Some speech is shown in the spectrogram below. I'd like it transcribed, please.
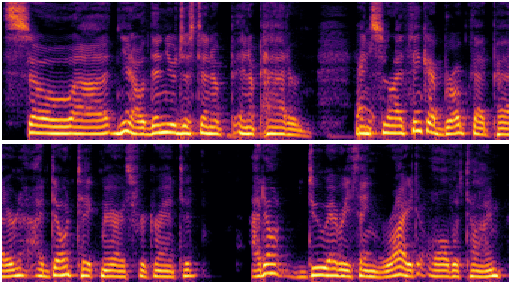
So uh, you know, then you're just in a in a pattern. Right. And so I think I broke that pattern. I don't take marriage for granted. I don't do everything right all the time.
